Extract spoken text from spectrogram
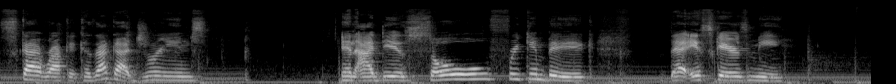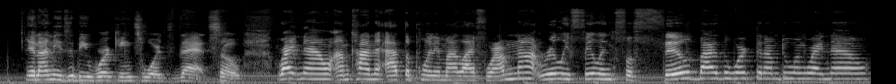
skyrocket because I got dreams and ideas so freaking big that it scares me. And I need to be working towards that. So, right now, I'm kind of at the point in my life where I'm not really feeling fulfilled by the work that I'm doing right now.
